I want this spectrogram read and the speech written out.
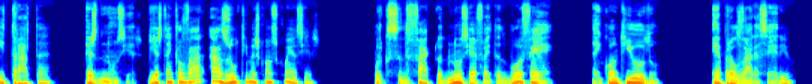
e trata as denúncias. E as tem que levar às últimas consequências. Porque se de facto a denúncia é feita de boa fé, tem conteúdo, é para levar a sério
